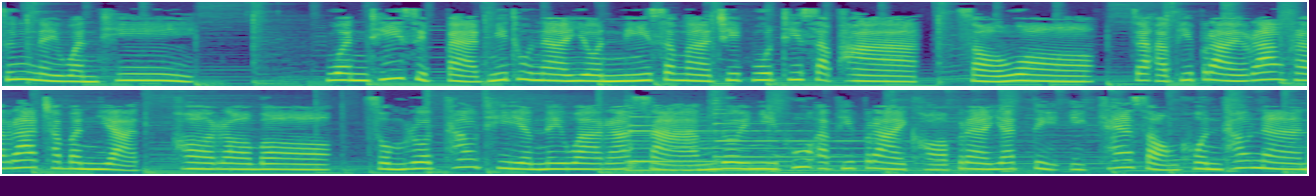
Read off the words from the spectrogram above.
ซึ่งในวันที่ วันที่ 18 มิถุนายนนี้สมาชิกวุฒิสภา สว จะอภิปรายร่างพระราชบัญญัติ พรบ สมรสเท่าเทียมในวาระสามโดยมีผู้อภิปรายขอแปรยติอีกแค่สองคนเท่านั้น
